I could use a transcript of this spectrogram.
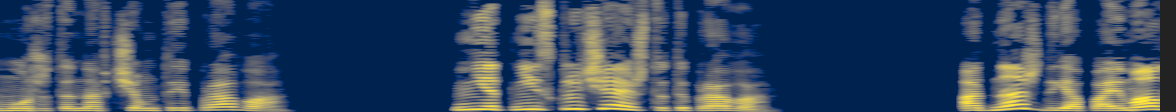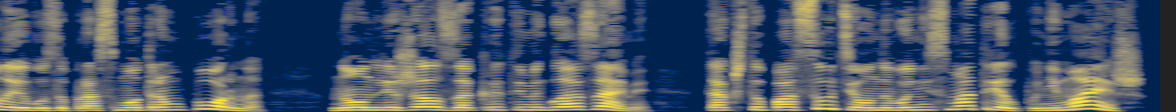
Может, она в чем-то и права. Нет, не исключаю, что ты права. Однажды я поймала его за просмотром порно, но он лежал с закрытыми глазами, так что, по сути, он его не смотрел, понимаешь?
